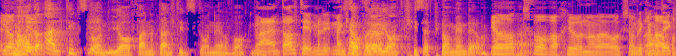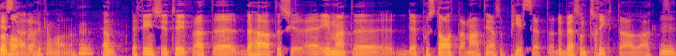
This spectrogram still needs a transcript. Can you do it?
Jag man har då alltid stånd. Jag har fan inte alltid stånd när jag vaknar. Nej, inte alltid. Men, men I så kanske... har jag inte kissat på mig ändå. Jag har hört två versioner där också. Men det kan inte varför du har. Du kan ha det. Mm. Det finns ju typ att eh, det här att det, eh, i och med att eh, det är prostatan och allting, alltså pisset, och det blir som tryck där att Mm.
